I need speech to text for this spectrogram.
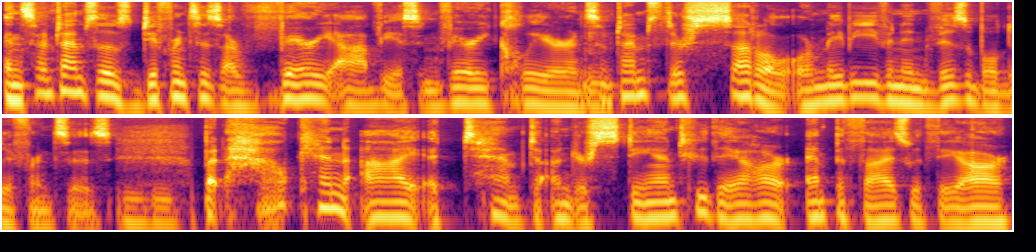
And sometimes those differences are very obvious and very clear, and mm. sometimes they're subtle or maybe even invisible differences. Mm-hmm. But how can I attempt to understand who they are, empathize with they are,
